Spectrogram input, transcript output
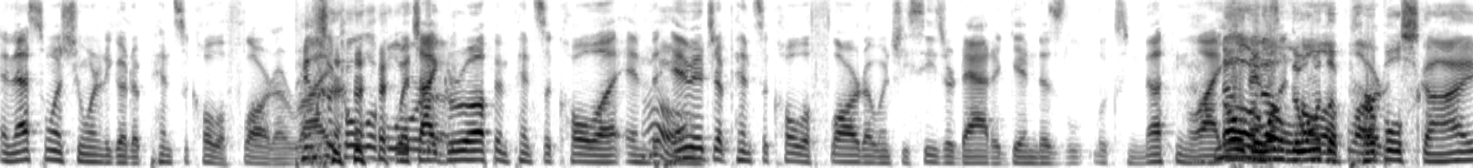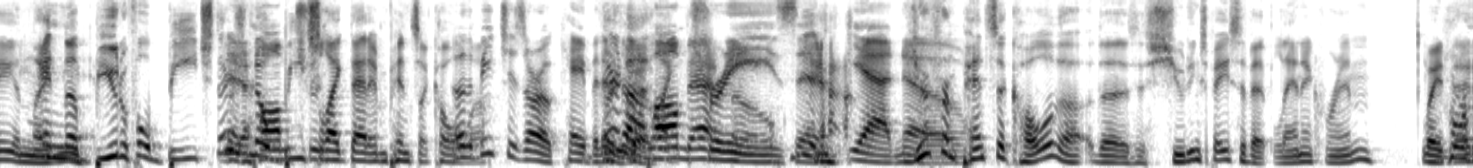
and that's when she wanted to go to Pensacola, Florida, right? Pensacola, Florida. Which I grew up in Pensacola, and the Oh. image of Pensacola, Florida, when she sees her dad again, does looks nothing like No, the, one, the one with the Florida. purple sky and like and the beautiful beach there's Yeah. no Palm beach tree- like that in Pensacola No, the beaches are okay, but They're there's no not like palm that, though. trees and Yeah. yeah, no. You're from Pensacola, the, the the shooting space of Atlantic Rim. Wait, uh,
